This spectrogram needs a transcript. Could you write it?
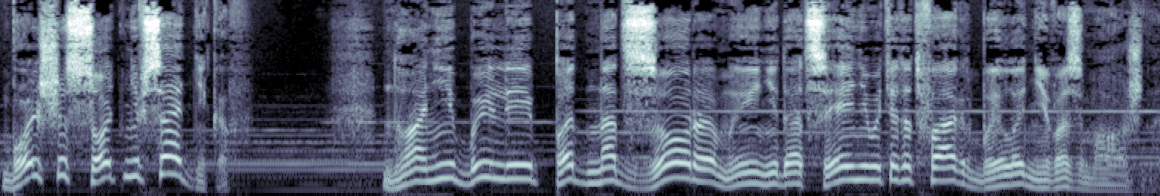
больше сотни всадников. Но они были под надзором, и недооценивать этот факт было невозможно.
